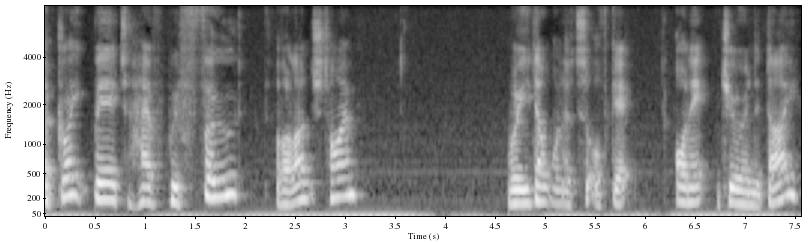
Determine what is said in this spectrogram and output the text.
A great beer to have with food of a lunchtime where you don't want to sort of get on it during the day.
